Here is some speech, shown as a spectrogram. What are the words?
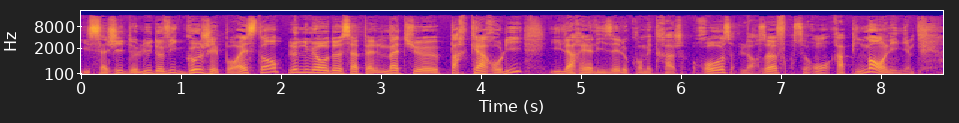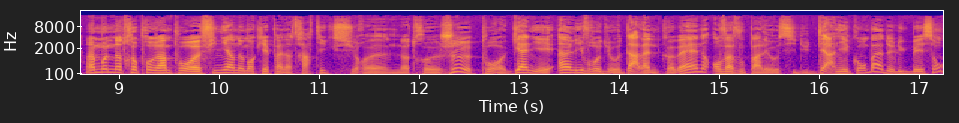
Il s'agit de Ludovic Gauger pour Estampe. Le numéro 2 s'appelle Mathieu Parcaroli. Il a réalisé le court-métrage Rose. Leurs œuvres seront rapidement en ligne. Un mot de notre programme pour euh, finir, ne manquez pas notre article sur euh, notre jeu pour gagner un livre audio d'Arlan Coben. On va vous parler aussi du dernier combat de Luc Besson.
